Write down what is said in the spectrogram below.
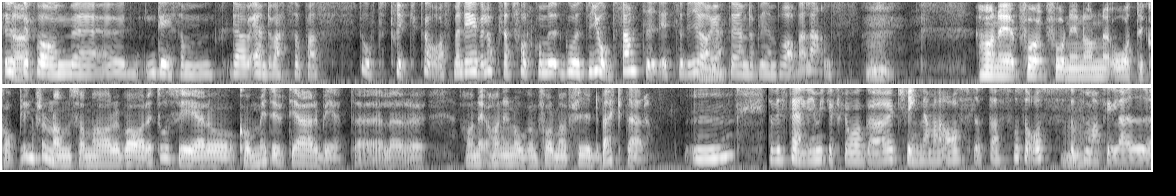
Utifrån eh, det som, det har ändå varit så pass stort tryck på oss. Men det är väl också att folk kommer gå ut och jobb samtidigt så det gör mm. ju att det ändå blir en bra balans. Mm. Har ni, får, får ni någon återkoppling från de som har varit hos er och kommit ut i arbete eller har ni, har ni någon form av feedback där? Mm. Så vi ställer ju mycket frågor kring när man avslutas hos oss mm. så får man fylla i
